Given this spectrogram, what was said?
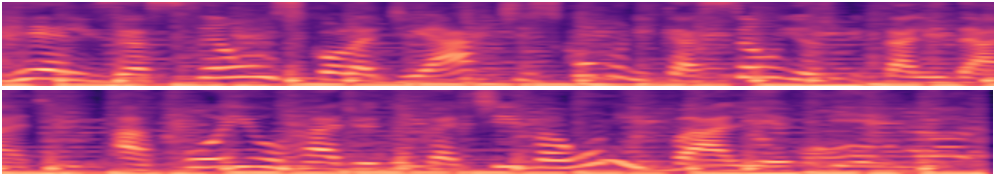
Realização Escola de Artes, Comunicação e Hospitalidade. Apoio Rádio Educativa Univale FM.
